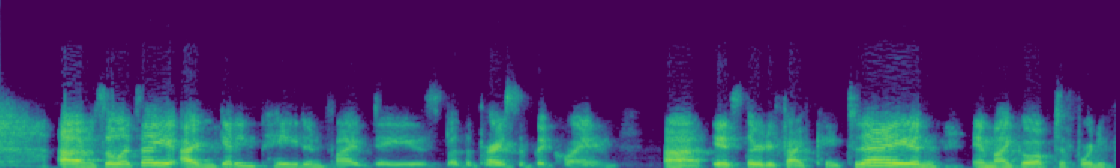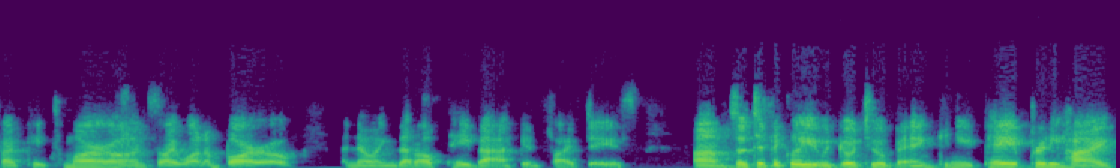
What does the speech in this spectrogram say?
um, so let's say I'm getting paid in five days, but the price of Bitcoin uh, is 35K today and it might go up to 45K tomorrow. And so I want to borrow knowing that I'll pay back in five days. Um, so typically you would go to a bank and you'd pay a pretty high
